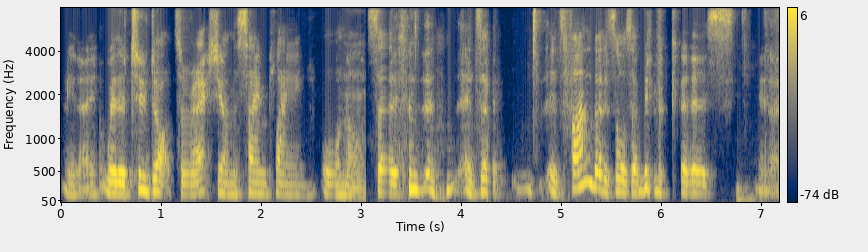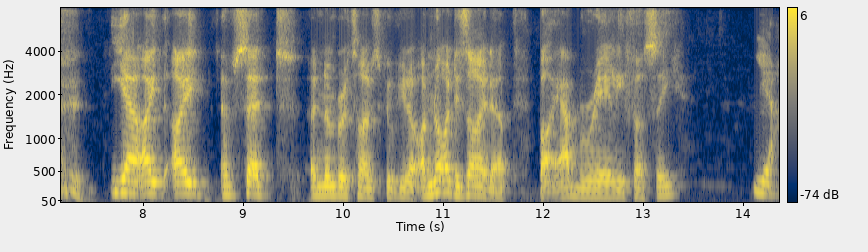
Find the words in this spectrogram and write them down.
You know, whether two dots are actually on the same plane or mm-hmm. not. So it's a it's fun, but it's also a bit of a curse. You know yeah, I, I have said a number of times to people, you know, I'm not a designer, but I am really fussy. Yeah.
